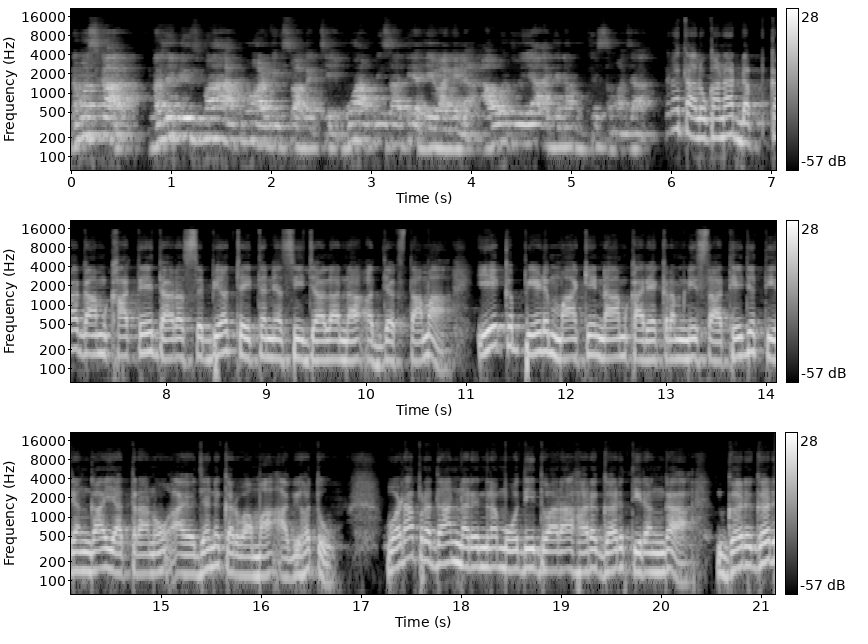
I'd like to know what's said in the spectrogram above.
નમસ્કાર. નજર ન્યૂઝમાં આપનું હાર્દિક સ્વાગત છે. હું આપની સાથે અજય વાઘેલા. આવો જોઈએ આજના મુખ્ય સમાચાર. તાલુકાના ડબકા ગામ ખાતે ધારાસભ્ય ચૈતન્યસિંહ ઝાલાના અધ્યક્ષતામાં એક પેડમાં કે નામ કાર્યક્રમની સાથે જ તિરંગા યાત્રાનું આયોજન કરવામાં આવ્યું હતું. વડાપ્રધાન નરેન્દ્ર મોદી દ્વારા હર ઘર તિરંગા, ઘર ઘર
